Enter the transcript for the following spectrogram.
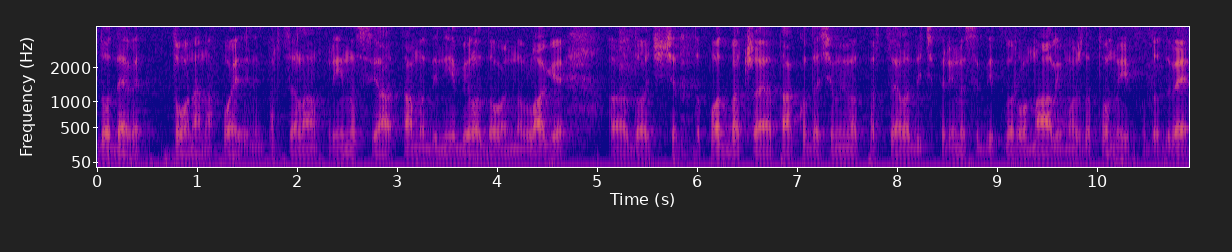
do 9 tona na pojedinim parcelama prinosi, a tamo gde nije bilo dovoljno vlage doći će do podbačaja, tako da ćemo imati parcela gde će prinosi biti vrlo mali, možda tonu i po do dve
